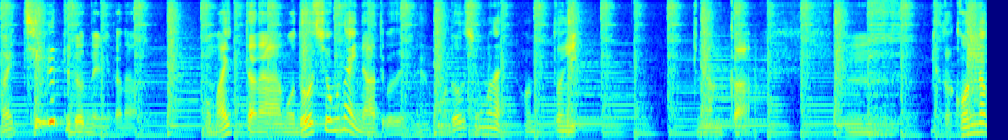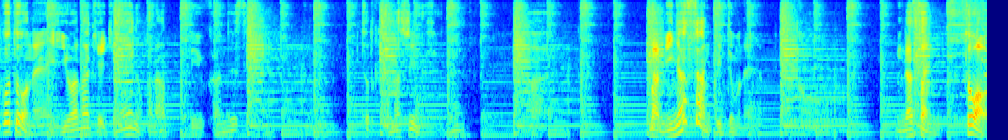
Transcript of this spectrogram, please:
マイッチングってどんな意味かな。もう参ったな。もうどうしようもないなってことですね。もうどうしようもない。本当に。なんかうん。なんかこんなことをね言わなきゃいけないのかなっていう感じですよね、うん、ちょっと悲しいですよね。はい。まあ皆さんって言ってもねあの皆さんとは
